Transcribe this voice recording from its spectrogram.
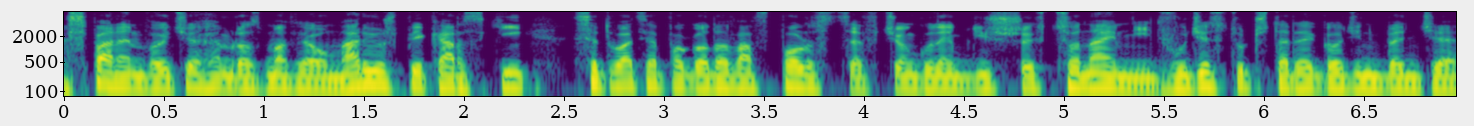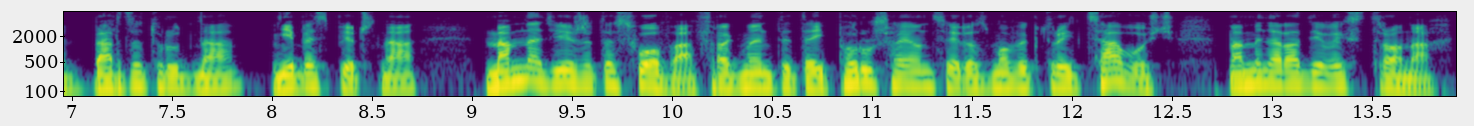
Z panem Wojciechem rozmawiał Mariusz Piekarski. Sytuacja pogodowa w Polsce w ciągu najbliższych co najmniej 24 godzin będzie bardzo trudna, niebezpieczna. Mam nadzieję, że te słowa, fragmenty tej poruszającej rozmowy, której całość mamy na radiowych stronach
